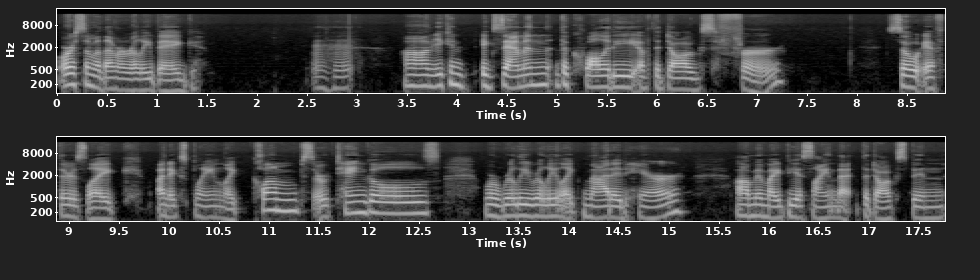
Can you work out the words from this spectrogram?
or some of them are really big hmm um, you can examine the quality of the dog's fur so if there's like unexplained like clumps or tangles or really really like matted hair um, it might be a sign that the dog's been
